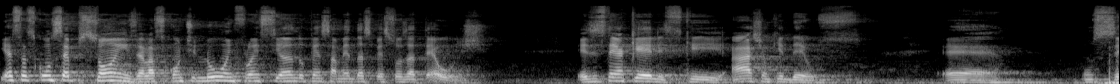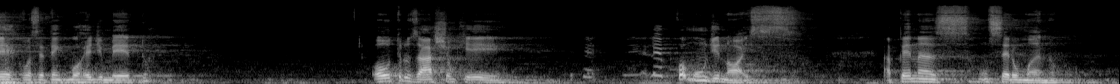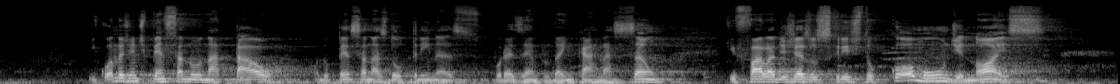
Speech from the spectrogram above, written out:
E essas concepções, elas continuam influenciando o pensamento das pessoas até hoje. Existem aqueles que acham que Deus é um ser que você tem que morrer de medo. Outros acham que ele é comum de nós, apenas um ser humano. E quando a gente pensa no Natal, quando pensa nas doutrinas, por exemplo, da encarnação, que fala de Jesus Cristo como um de nós,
